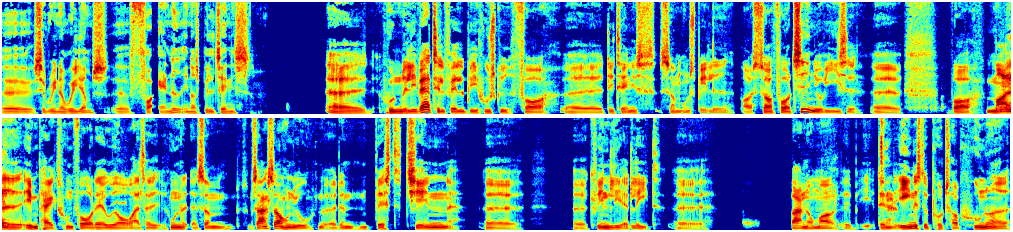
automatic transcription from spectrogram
øh, Serena Williams øh, for andet end at spille tennis? Øh, hun vil i hvert tilfælde blive husket for øh, det tennis, som hun spillede. Og så får tiden jo vise, øh, hvor meget impact hun får derudover. Altså, hun, som, som sagt, så er hun jo øh, den bedst tjenende øh, øh, kvindelige atlet. Øh, var nummer, øh, den eneste på top 100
